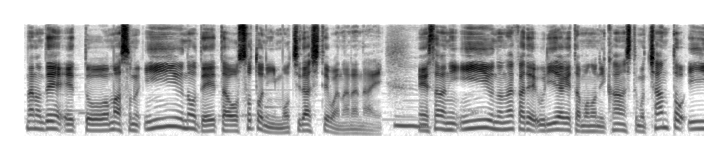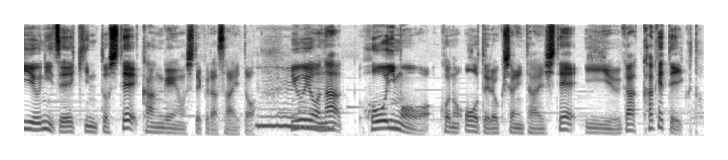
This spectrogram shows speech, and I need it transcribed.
なので、えっとまあ、その EU のデータを外に持ち出してはならない、うん。えーさらに EU の中で売り上げたものに関してもちゃんと EU に税金として還元をしてくださいというような包囲網をこの大手6社に対して EU がかけていくと。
